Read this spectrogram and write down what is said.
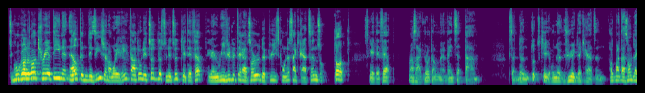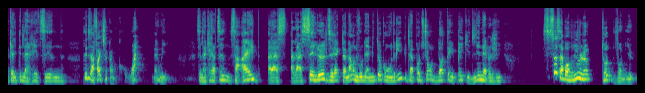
Tu googleras Creatine and Health and Disease, je l'envoyerai. Tantôt, l'étude, c'est une étude qui a été faite, il y a un review de littérature depuis ce qu'on a sur la créatine sur tout ce qui a été fait. Ça comme 27 pages. Puis ça te donne tout ce qu'on a vu avec la créatine. Augmentation de la qualité de la rétine. Tu des affaires qui sont comme quoi? Ben oui. C'est la créatine. Ça aide à la, à la, cellule directement au niveau de la mitochondrie puis de la production d'ATP qui est de l'énergie. Si ça, ça va mieux, là, tout va mieux.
